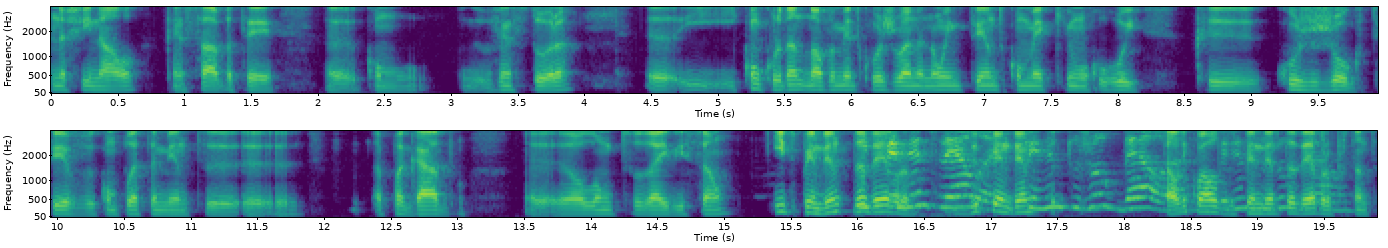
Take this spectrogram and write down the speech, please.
na final, quem sabe até uh, como vencedora. Uh, e, e, concordando novamente com a Joana, não entendo como é que um Rui que, cujo jogo teve completamente uh, apagado ao longo de toda a edição e dependente da Débora. Dependente dela, dependente, dependente do jogo dela. Tal e qual, dependente, dependente da Débora. Portanto,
